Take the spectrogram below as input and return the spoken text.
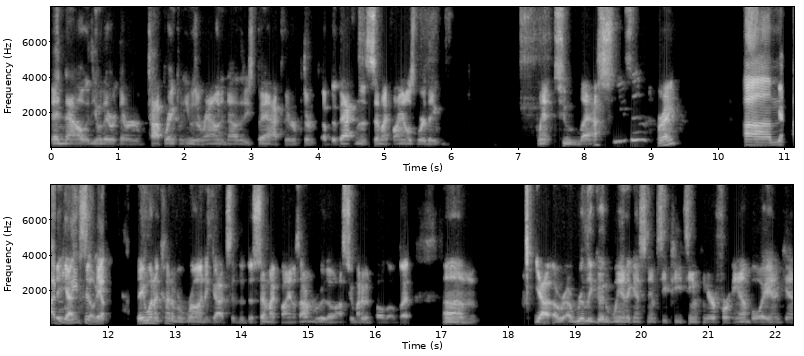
And now, you know, they're they're top ranked when he was around, and now that he's back, they're they're back in the semifinals where they went to last season, right? Um, yeah, I believe yeah, so. They, yep. They went on kind of a run and got to the, the semifinals. I don't remember who they lost to. It might have been Polo, but um, yeah, a, a, really good win against an MCP team here for Amboy, and again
